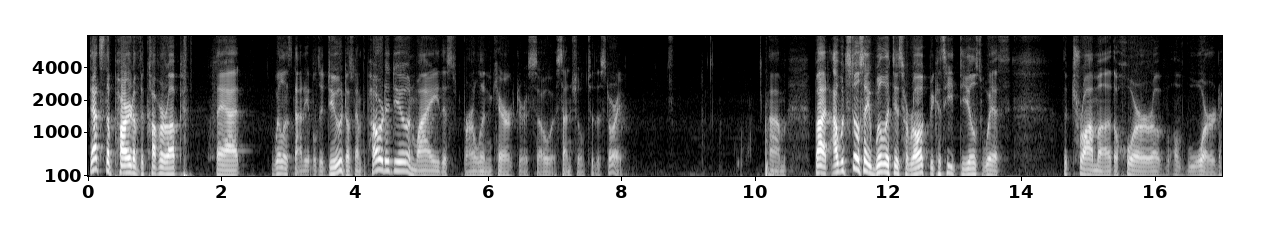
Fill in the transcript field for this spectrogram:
that's the part of the cover up that Willett's not able to do, doesn't have the power to do, and why this Merlin character is so essential to the story. Um, but I would still say Willett is heroic because he deals with the trauma, the horror of, of Ward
